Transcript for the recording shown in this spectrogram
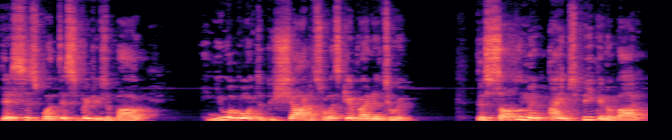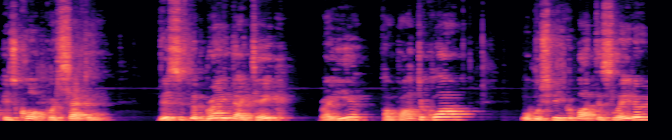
This is what this video is about, and you are going to be shocked. So let's get right into it. The supplement I'm speaking about is called quercetin. This is the brand I take right here from Partiqlar. We will speak about this later,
